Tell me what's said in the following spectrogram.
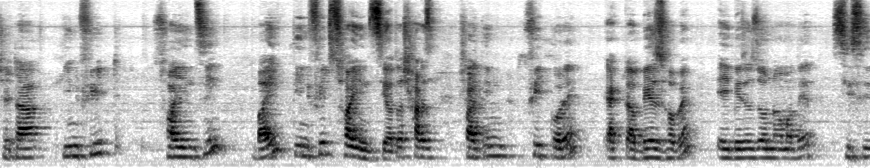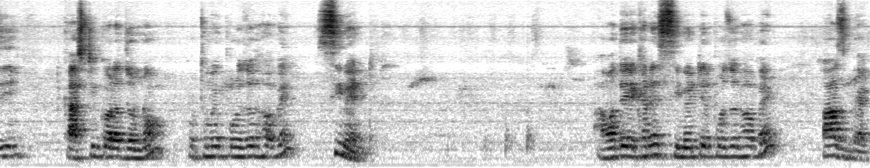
সেটা তিন ফিট ছয় ইঞ্চি বাই তিন ফিট ছয় ইঞ্চি, অর্থাৎ সাড়ে সাড়ে তিন ফিট করে একটা বেজ হবে। এই বেজের জন্য আমাদের সিসি কাস্টিং করার জন্য প্রথমে প্রয়োজন হবে সিমেন্ট। আমাদের এখানে সিমেন্টের প্রয়োজন হবে পাঁচ ব্যাগ।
